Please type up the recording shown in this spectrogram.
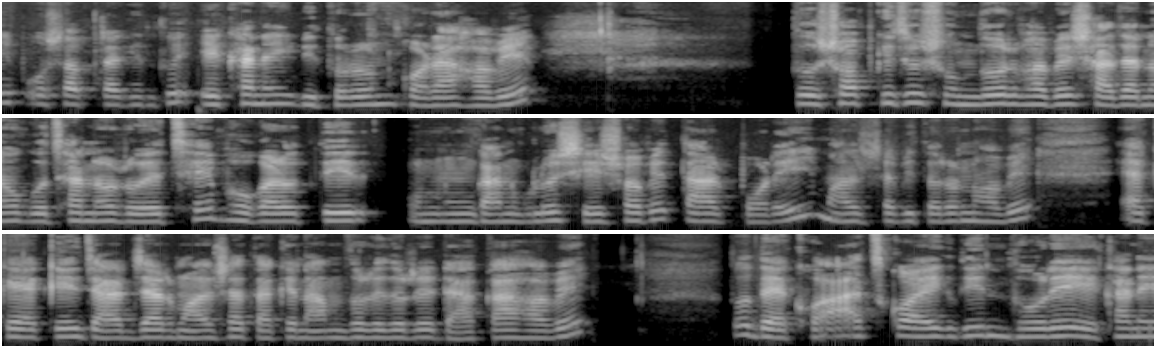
এই প্রসাদটা কিন্তু এখানেই বিতরণ করা হবে। তো সব কিছু সুন্দরভাবে সাজানো গোছানো রয়েছে। ভোগারতির গানগুলো শেষ হবে, তারপরেই মালসা বিতরণ হবে। একে একে যার যার মালসা তাকে নাম ধরে ধরে ডাকা হবে। তো দেখো, আজ কয়েকদিন ধরে এখানে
